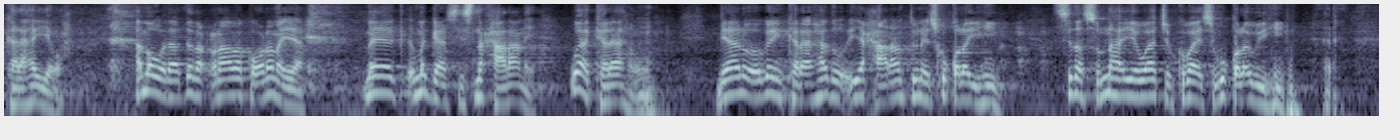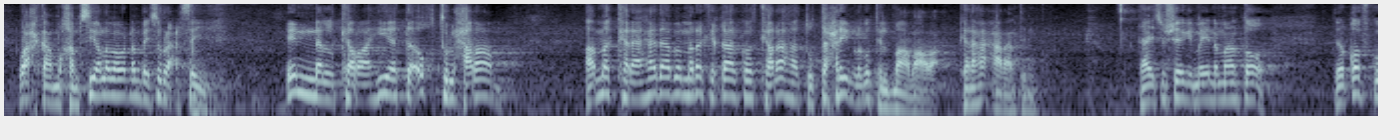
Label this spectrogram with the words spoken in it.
karahaiya wax ama wadaadada cunaaba ka odhanaya ma gaadhsiisna xaaraane. Waa karaaha uun. Miyaanu ogayn karaahadu iyo xaaraantu inay isku qolo yihiin. Sida sunnaha iyo waajibkuba ay isugu qolo yihiin. Waxkaamu hamsiyo lababa dhan bay isu raacsan yihiin ina alkaraahiyata ukhtu lxaraam ama karaahadaaba mararka qaarkood karaahatu taxriim lagu tilmaamaaba karaaha xaaraantinimo taa isu sheegi mayna maantaoo dee qofku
